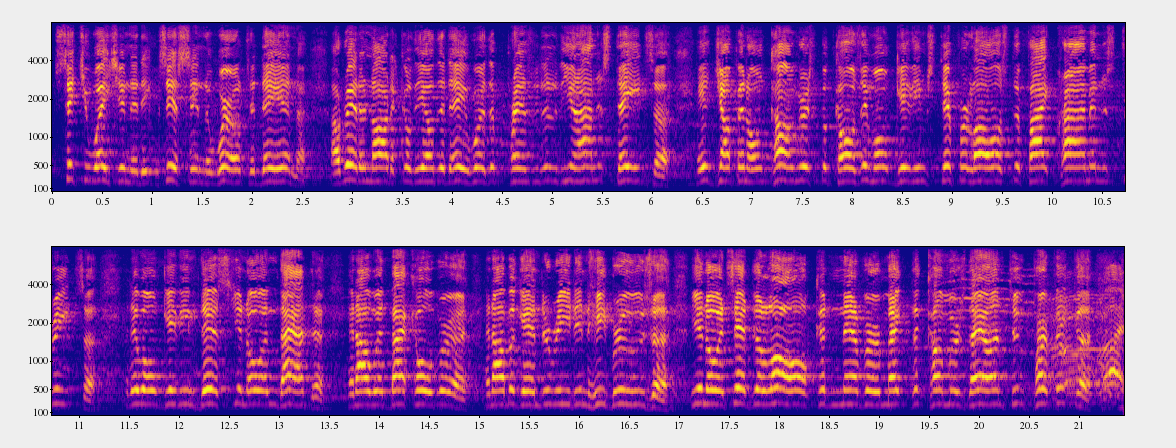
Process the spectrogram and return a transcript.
situation that exists in the world today. And uh, I read an article the other day where the President of the United States uh, is jumping on Congress because they won't give him stiffer laws to fight crime in the streets. Uh, they won't give him this, you know, and that. Uh, and I went back over uh, and I began to read in Hebrews. Uh, you know, it said the law could never make the comers thereunto perfect.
